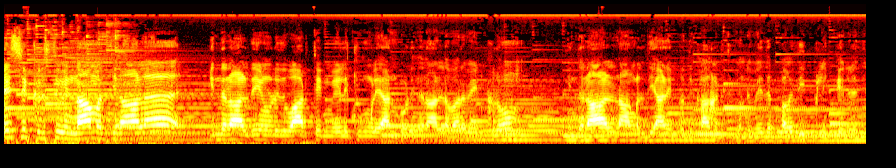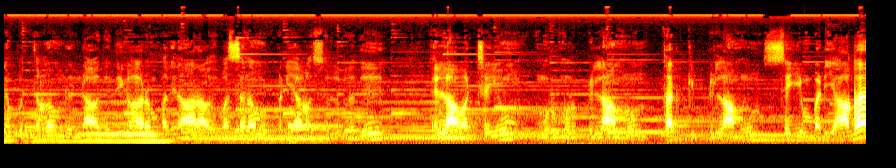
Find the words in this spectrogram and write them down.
இயேசு கிறிஸ்துவின் நாமத்தினால இந்த நாள் தேவனுடைய வார்த்தையின் மேலுக்கு உங்களை அன்போடு இந்த நாளில் வரவேற்கிறோம். இந்த நாள் நாங்கள் தியானிப்பதற்காக எடுத்துக்கொண்ட வேத பகுதி பிலிப்பியர் எழுதின புத்தகம் இரண்டாவது அதிகாரம் பதினாறாவது வசனம் இப்படியாக சொல்லுகிறது. எல்லாவற்றையும் முறுமுறுப்பில்லாமலும் தர்க்கிப்பில்லாமலும் செய்யும்படியாக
